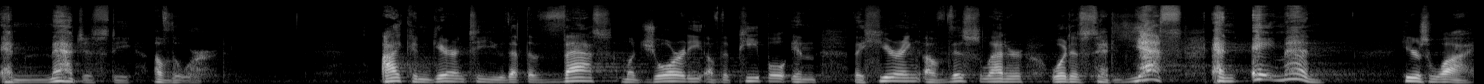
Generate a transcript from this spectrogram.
and majesty of the word. I can guarantee you that the vast majority of the people in the hearing of this letter would have said yes and amen. Here's why.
